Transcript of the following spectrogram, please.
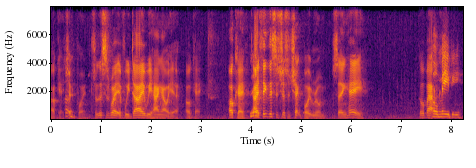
Okay, checkpoint. So this is where if we die, we hang out here. Okay. Okay. I think this is just a checkpoint room saying, hey, go back. Oh, maybe.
